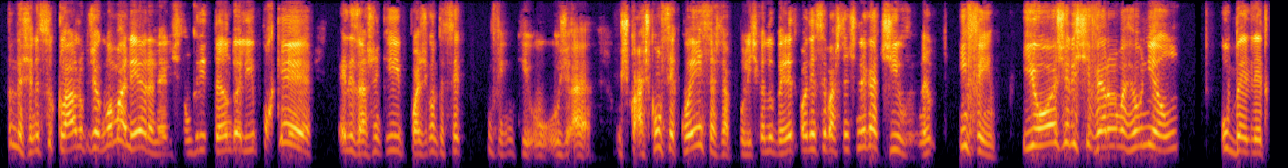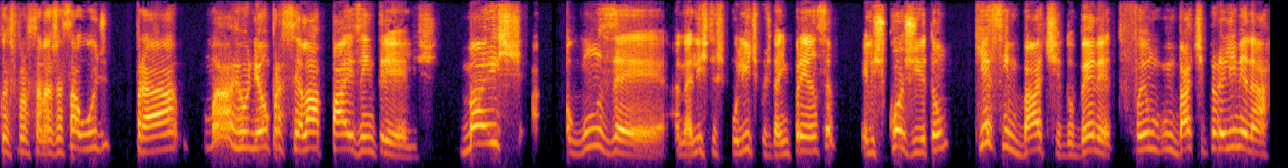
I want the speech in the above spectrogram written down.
estão deixando isso claro de alguma maneira, né? Eles estão gritando ali porque eles acham que pode acontecer, enfim, que os, as consequências da política do Bennett podem ser bastante negativas, né? Enfim, e hoje eles tiveram uma reunião, o Bennett com os profissionais da saúde, para uma reunião para selar a paz entre eles. Mas alguns é, analistas políticos da imprensa, eles cogitam que esse embate do Bennett foi um embate preliminar,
